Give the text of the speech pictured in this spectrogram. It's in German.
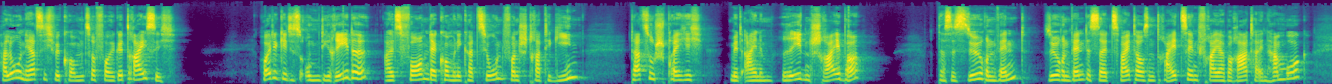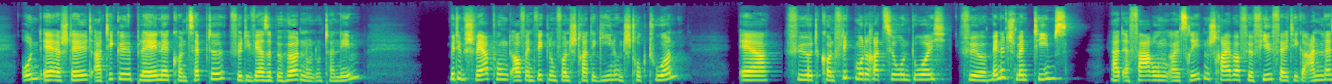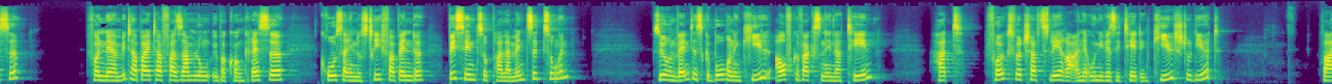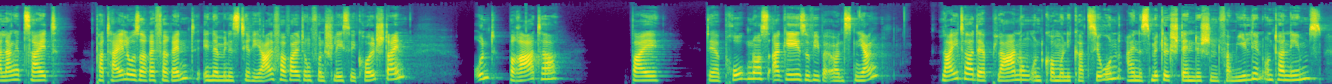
Hallo und herzlich willkommen zur Folge 30. Heute geht es um die Rede als Form der Kommunikation von Strategien. Dazu spreche ich mit einem Redenschreiber. Das ist Sören Wendt. Sören Wendt ist seit 2013 freier Berater in Hamburg und er erstellt Artikel, Pläne, Konzepte für diverse Behörden und Unternehmen mit dem Schwerpunkt auf Entwicklung von Strategien und Strukturen. Er führt Konfliktmoderation durch für Managementteams. Er hat Erfahrungen als Redenschreiber für vielfältige Anlässe, von der Mitarbeiterversammlung über Kongresse großer Industrieverbände bis hin zu Parlamentssitzungen. Sören Wendt ist geboren in Kiel, aufgewachsen in Athen, hat Volkswirtschaftslehre an der Universität in Kiel studiert, war lange Zeit parteiloser Referent in der Ministerialverwaltung von Schleswig-Holstein und Berater bei der Prognos AG sowie bei Ernst Young, Leiter der Planung und Kommunikation eines mittelständischen Familienunternehmens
